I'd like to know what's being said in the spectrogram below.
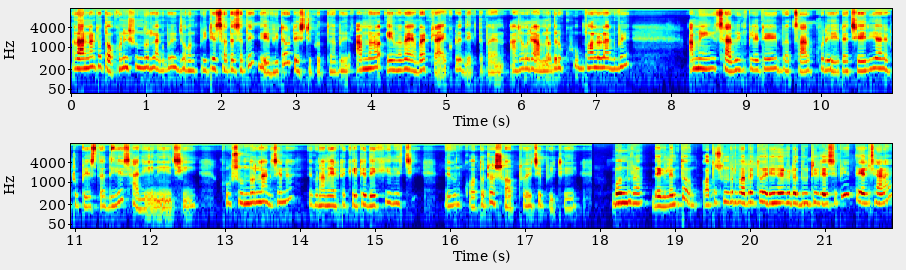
রান্নাটা তখনই সুন্দর লাগবে যখন পিঠের সাথে সাথে গ্রেভিটাও টেস্টি করতে হবে। আপনারা এভাবে একবার ট্রাই করে দেখতে পারেন। আশা করি আপনাদেরও খুব ভালো লাগবে। আমি সার্ভিং প্লেটে সার্ভ করে এটা চেরি আর একটু পেস্তা দিয়ে সাজিয়ে নিয়েছি। খুব সুন্দর লাগছে না? দেখুন, আমি একটা কেটে দেখিয়ে দিচ্ছি। দেখুন, কতটা সফট হয়েছে পিঠে। বন্ধুরা, দেখলেন তো? কত সুন্দরভাবে তৈরি হয়ে গেলো দুটি রেসিপি তেল ছাড়াই।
